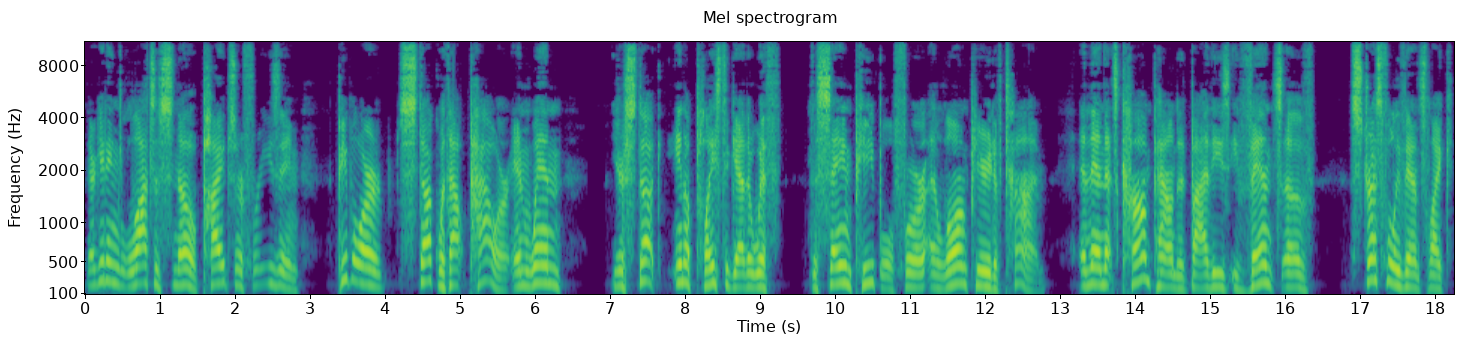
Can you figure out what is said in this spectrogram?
They're getting lots of snow. Pipes are freezing. People are stuck without power. And when you're stuck in a place together with the same people for a long period of time, and then that's compounded by these events of stressful events like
